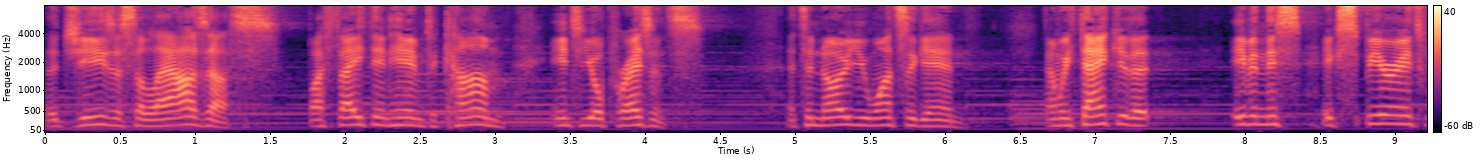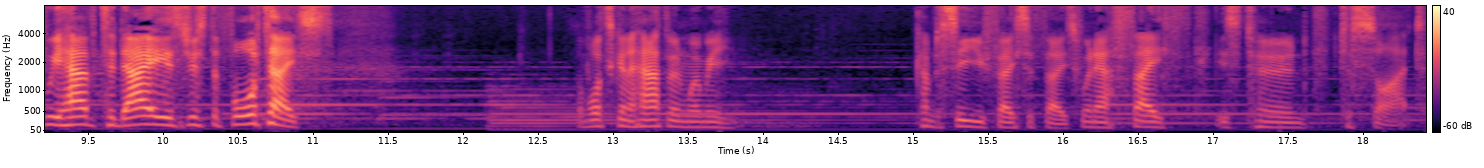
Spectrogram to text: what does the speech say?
That Jesus allows us, by faith in him, to come into your presence and to know you once again. And we thank you that even this experience we have today is just a foretaste of what's going to happen when we come to see you face to face, when our faith is turned to sight,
